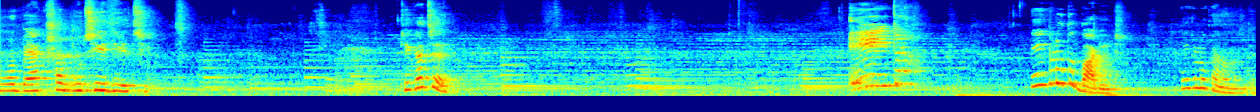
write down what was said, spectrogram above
তোমার ব্যাগ সব গুছিয়ে দিয়েছি। ঠিক আছে? এইটা? এইগুলো তো বাড়ির। এগুলো কেন নেবে?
